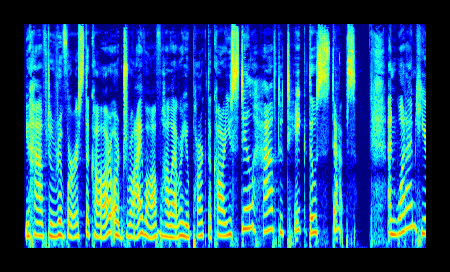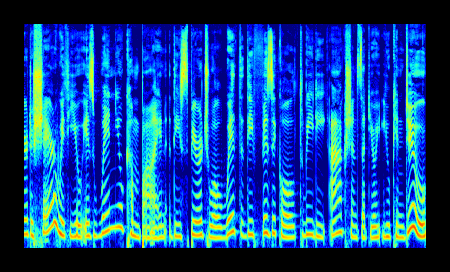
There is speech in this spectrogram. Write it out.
You have to reverse the car or drive off, however you park the car. You still have to take those steps. And what I'm here to share with you is when you combine the spiritual with the physical 3D actions that you you can do,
